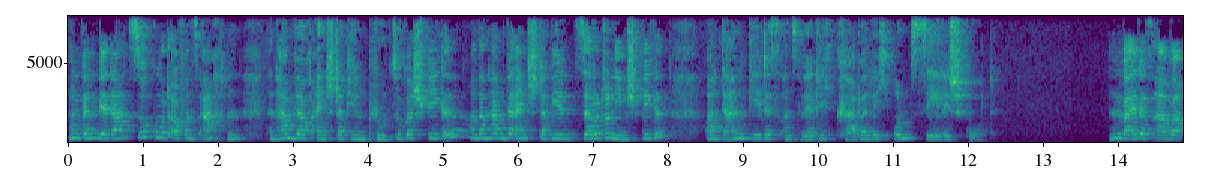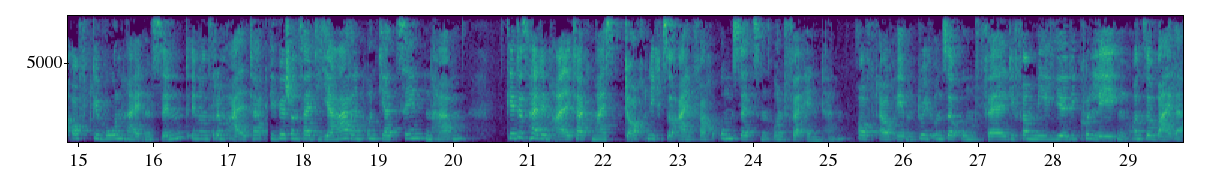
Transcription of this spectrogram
Und wenn wir da so gut auf uns achten, dann haben wir auch einen stabilen Blutzuckerspiegel und dann haben wir einen stabilen Serotoninspiegel und dann geht es uns wirklich körperlich und seelisch gut. Weil das aber oft Gewohnheiten sind in unserem Alltag, die wir schon seit Jahren und Jahrzehnten haben, geht es halt im Alltag meist doch nicht so einfach umsetzen und verändern. Oft auch eben durch unser Umfeld, die Familie, die Kollegen und so weiter,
